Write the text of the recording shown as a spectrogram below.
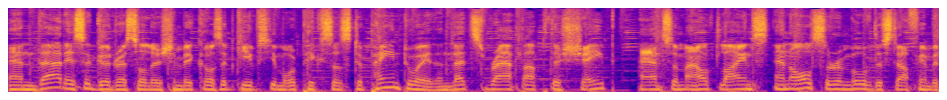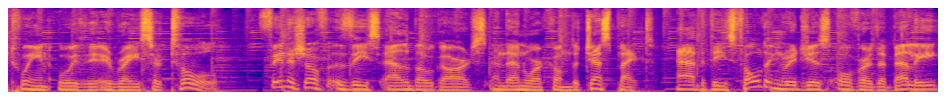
And that is a good resolution because it gives you more pixels to paint with and let's wrap up the shape, add some outlines and also remove the stuff in between with the eraser tool. Finish off these elbow guards and then work on the chest plate. Add these folding ridges over the belly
